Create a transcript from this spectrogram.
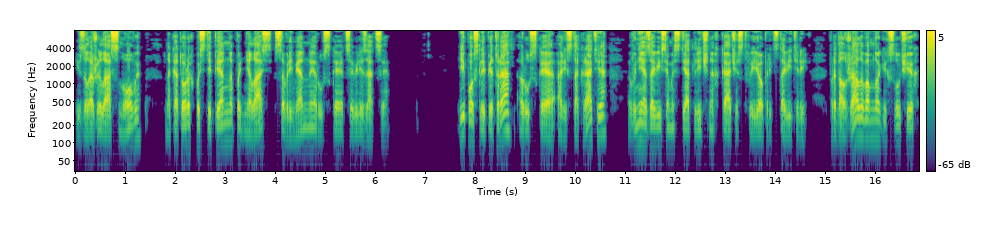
и заложило основы, на которых постепенно поднялась современная русская цивилизация. И после Петра русская аристократия, вне зависимости от личных качеств ее представителей, продолжала во многих случаях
